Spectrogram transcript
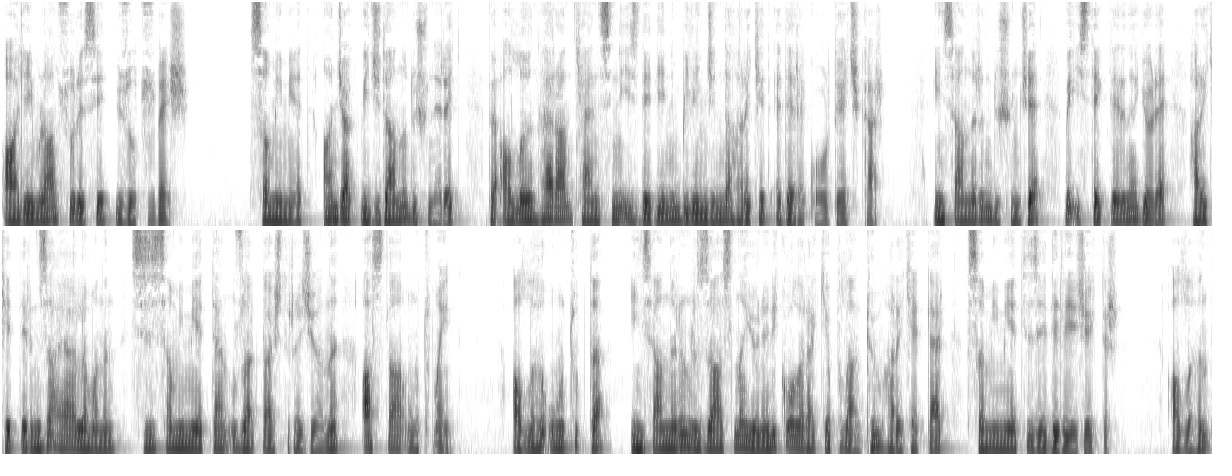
Ali İmran suresi 135 Samimiyet ancak vicdanlı düşünerek ve Allah'ın her an kendisini izlediğinin bilincinde hareket ederek ortaya çıkar insanların düşünce ve isteklerine göre hareketlerinizi ayarlamanın sizi samimiyetten uzaklaştıracağını asla unutmayın. Allah'ı unutup da insanların rızasına yönelik olarak yapılan tüm hareketler samimiyeti zedeleyecektir. Allah'ın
